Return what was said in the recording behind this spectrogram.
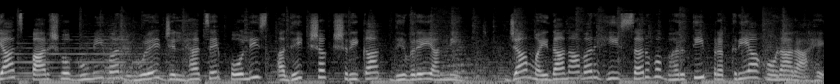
याच पार्श्वभूमीवर धुळे जिल्ह्याचे पोलीस अधीक्षक श्रीकांत धिवरे यांनी ज्या मैदानावर ही सर्व भरती प्रक्रिया होणार आहे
